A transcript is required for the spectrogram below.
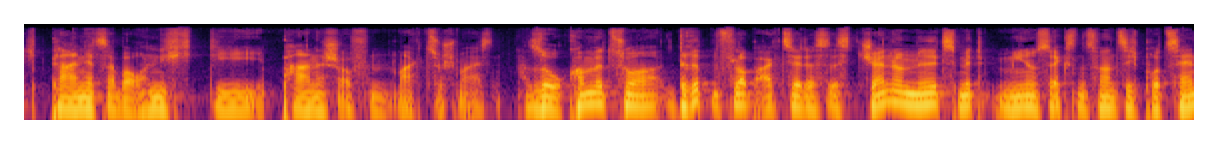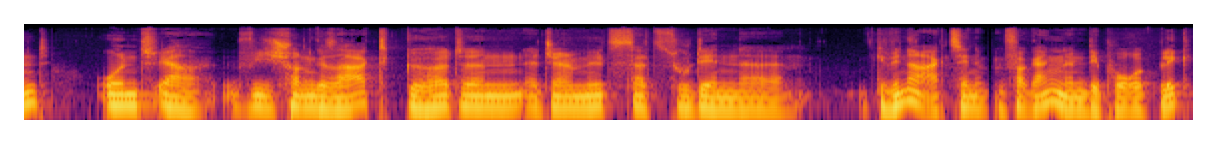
ich plane jetzt aber auch nicht, die panisch auf den Markt zu schmeißen. So, kommen wir zur dritten Flop-Aktie. Das ist General Mills mit minus 26 Prozent. Und ja, wie schon gesagt, gehörten General Mills halt zu den äh, Gewinneraktien im vergangenen Depotrückblick.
